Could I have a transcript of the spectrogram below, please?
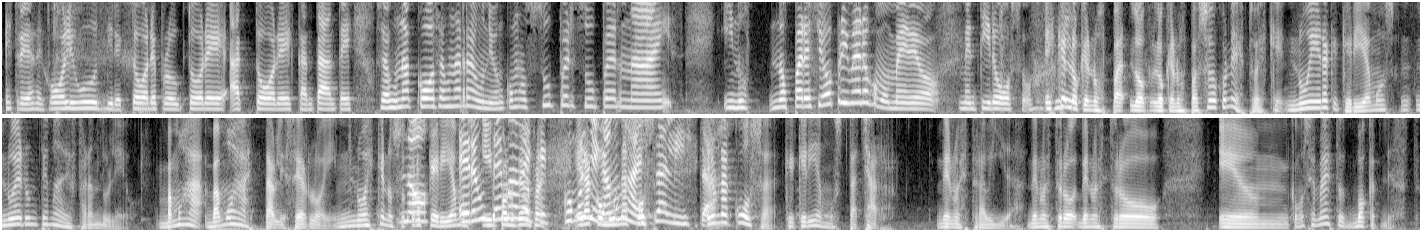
estrellas de Hollywood, directores, productores, actores, cantantes. O sea, es una cosa, es una reunión como súper, súper nice. Y nos, nos pareció primero como medio mentiroso. Es que lo que, nos pa- lo, lo que nos pasó con esto es que no era que queríamos, no era un tema de faranduleo. Vamos a, vamos a establecerlo ahí. No es que nosotros No, queríamos era un ir por tema un de que cómo era llegamos a cosa- esa lista. Era una cosa que queríamos tachar de nuestra vida, de nuestro, de nuestro, em, ¿cómo se llama esto? Bucket list.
